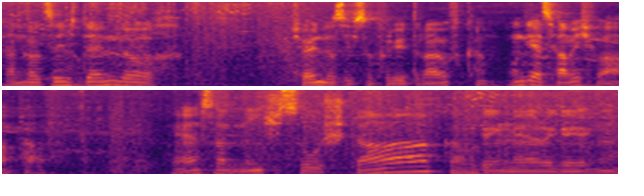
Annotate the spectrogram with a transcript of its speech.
Dann nutze ich den doch. Schön, dass ich so früh drauf kam. Und jetzt habe ich Warpath. Er ist halt nicht so stark, aber gegen mehrere Gegner.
